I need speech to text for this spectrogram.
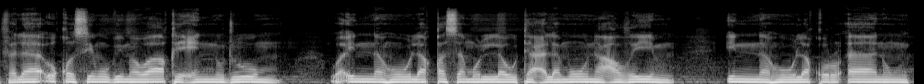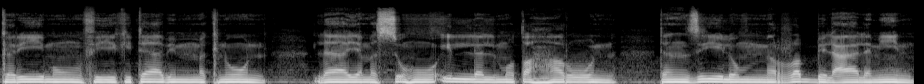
فلا أقسم بمواقع النجوم. وإنه لقسم لو تعلمون عظيم. إنه لقرآن كريم في كتاب مكنون. لا يمسه إلا المطهرون. تنزيل من رب العالمين.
